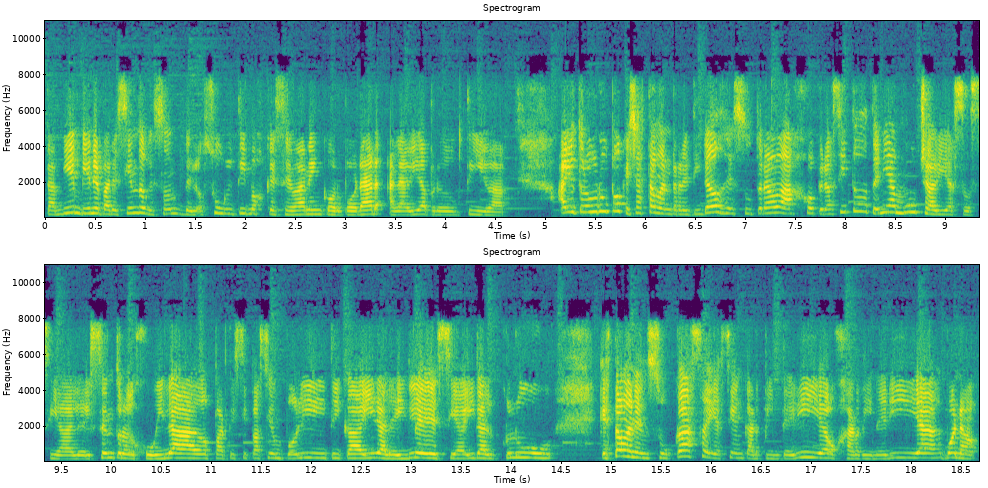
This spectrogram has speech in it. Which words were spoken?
también viene pareciendo que son de los últimos que se van a incorporar a la vida productiva. Hay otro grupo que ya estaban retirados de su trabajo, pero así todo tenía mucha vida social, el centro de jubilados, participación política, ir a la iglesia, ir al club, que estaban en su casa y hacían carpintería o jardinería. Bueno,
